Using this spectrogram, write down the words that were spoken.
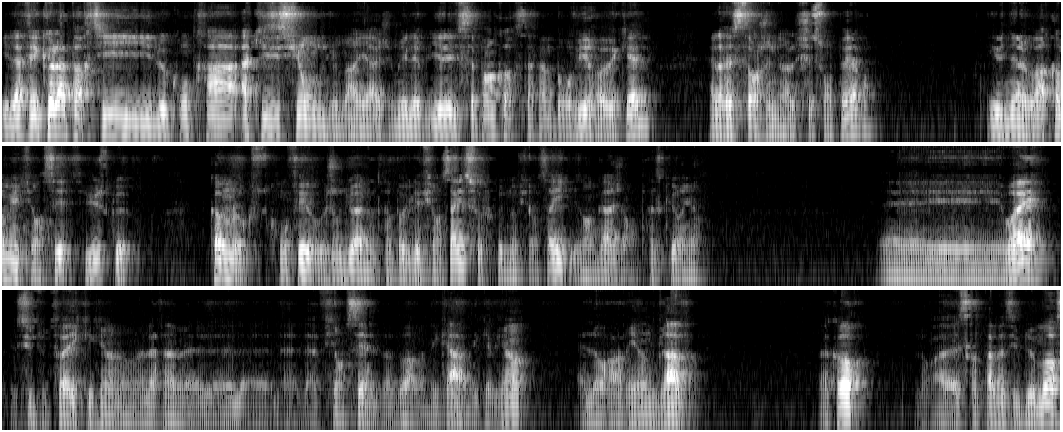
il a fait que la partie, le contrat acquisition du mariage, mais il ne laissait pas encore sa femme pour vivre avec elle. Elle restait en général chez son père. Il venait la voir comme une fiancée, c'est juste que, comme ce qu'on fait aujourd'hui à notre époque les fiançailles, sauf que nos fiançailles, ils engagent en presque rien. Et ouais, si toutefois quelqu'un, la femme, la, fiancée, elle va avoir un écart avec quelqu'un, elle n'aura rien de grave. D'accord? Elle ne sera pas passible de mort,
